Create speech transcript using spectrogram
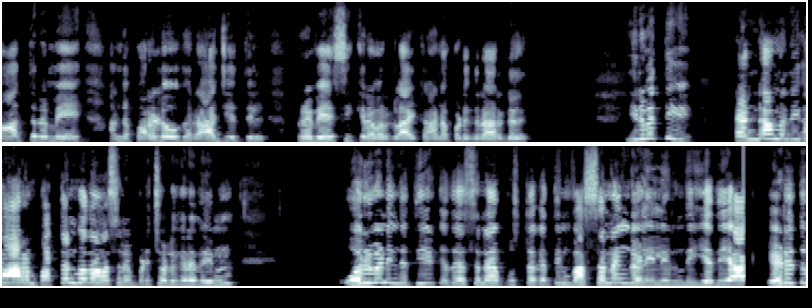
மாத்திரமே அந்த பரலோக ராஜ்யத்தில் பிரவேசிக்கிறவர்களாய் காணப்படுகிறார்கள். இருபத்தி ரெண்டாம் அதிகாரம் பத்தொன்பதாம் வசனம் இப்படி சொல்லுகிறது. ஒருவன் இந்த தீர்க்க தரிசன புஸ்தகத்தின் வசனங்களிலிருந்து எதையா எடுத்து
